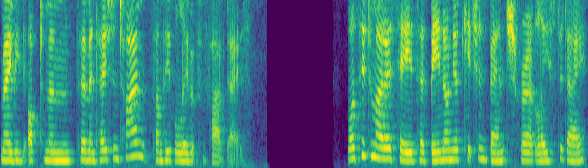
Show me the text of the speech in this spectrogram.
maybe the optimum fermentation time. Some people leave it for five days. Once your tomato seeds have been on your kitchen bench for at least a day,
